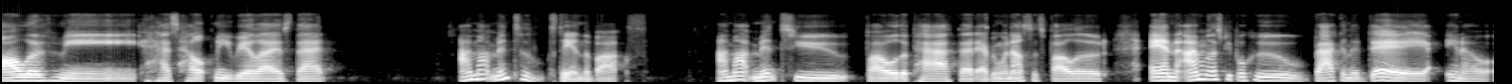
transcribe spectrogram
all of me has helped me realize that I'm not meant to stay in the box. I'm not meant to follow the path that everyone else has followed. And I'm one of those people who, back in the day, you know,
